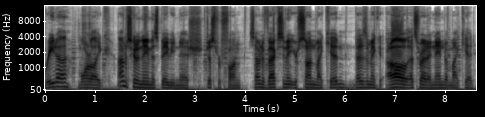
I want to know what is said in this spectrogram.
Rita? More like, I'm just gonna name this baby Nish, just for fun. So I'm gonna vaccinate your son, my kid? That doesn't make it- Oh, that's right, I named him my kid.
